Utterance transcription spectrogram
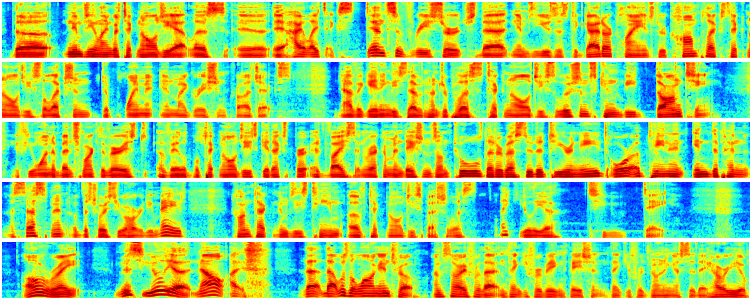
The Nimdzi Language Technology Atlas uh, it highlights extensive research that Nimdzi uses to guide our clients through complex technology selection, deployment, and migration projects. Navigating these 700 plus technology solutions can be daunting. If you want to benchmark the various available technologies, get expert advice and recommendations on tools that are best suited to your needs, or obtain an independent assessment of the choice you already made, contact Nimdzi's team of technology specialists like Yulia today. All right, Miss Yulia. Now, I, that that was a long intro. I'm sorry for that, and thank you for being patient. Thank you for joining us today. How are you?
